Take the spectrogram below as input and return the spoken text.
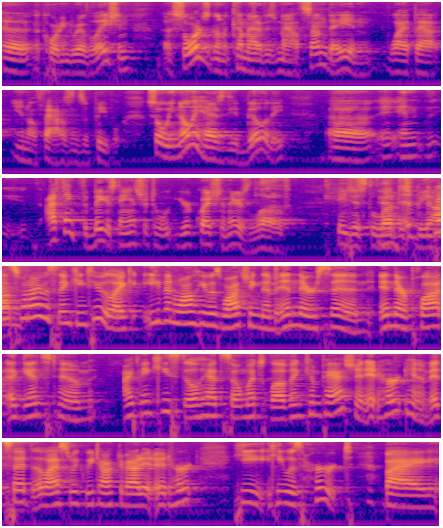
uh, according to Revelation, a sword's going to come out of his mouth someday and wipe out, you know, thousands of people. So we know he has the ability, uh, and I think the biggest answer to your question there is love. He just loved us Uh, beyond. That's what I was thinking too. Like even while he was watching them in their sin, in their plot against him, I think he still had so much love and compassion. It hurt him. It said uh, last week we talked about it. It hurt. He he was hurt by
